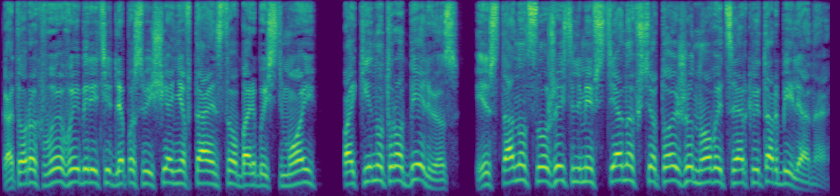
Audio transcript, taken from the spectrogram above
которых вы выберете для посвящения в таинство борьбы с тьмой, покинут род Бельвиус и станут служителями в стенах все той же новой церкви Торбилиана.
